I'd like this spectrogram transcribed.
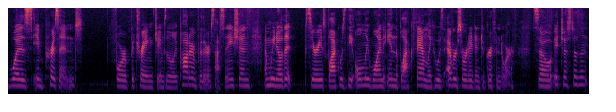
was imprisoned for betraying James and Lily Potter and for their assassination. And we know that Sirius Black was the only one in the Black family who was ever sorted into Gryffindor. So it just doesn't.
